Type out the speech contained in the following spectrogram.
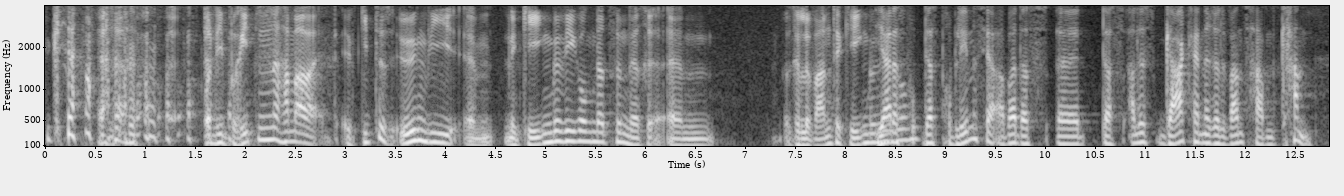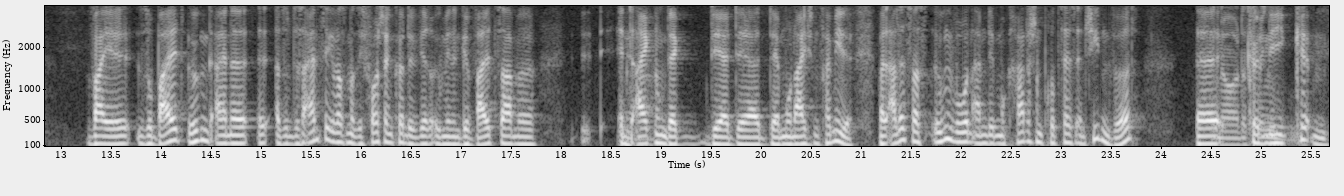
Und die Briten haben aber, es gibt es irgendwie ähm, eine Gegenbewegung dazu, eine ähm, relevante Gegenbewegung? Ja, das, das Problem ist ja aber, dass äh, das alles gar keine Relevanz haben kann. Weil sobald irgendeine, äh, also das Einzige, was man sich vorstellen könnte, wäre irgendwie eine gewaltsame äh, Enteignung der, der, der, der monarchischen Familie. Weil alles, was irgendwo in einem demokratischen Prozess entschieden wird, äh, Genau, können die kippen.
